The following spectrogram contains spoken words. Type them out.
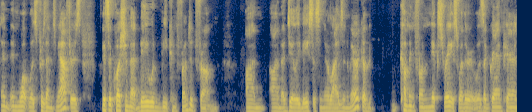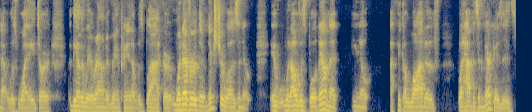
and, and what was presented to me after is it's a question that they would be confronted from on on a daily basis in their lives in America coming from mixed race whether it was a grandparent that was white or the other way around a grandparent that was black or whatever the mixture was. And it it would always boil down that you know I think a lot of what happens in America is it's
